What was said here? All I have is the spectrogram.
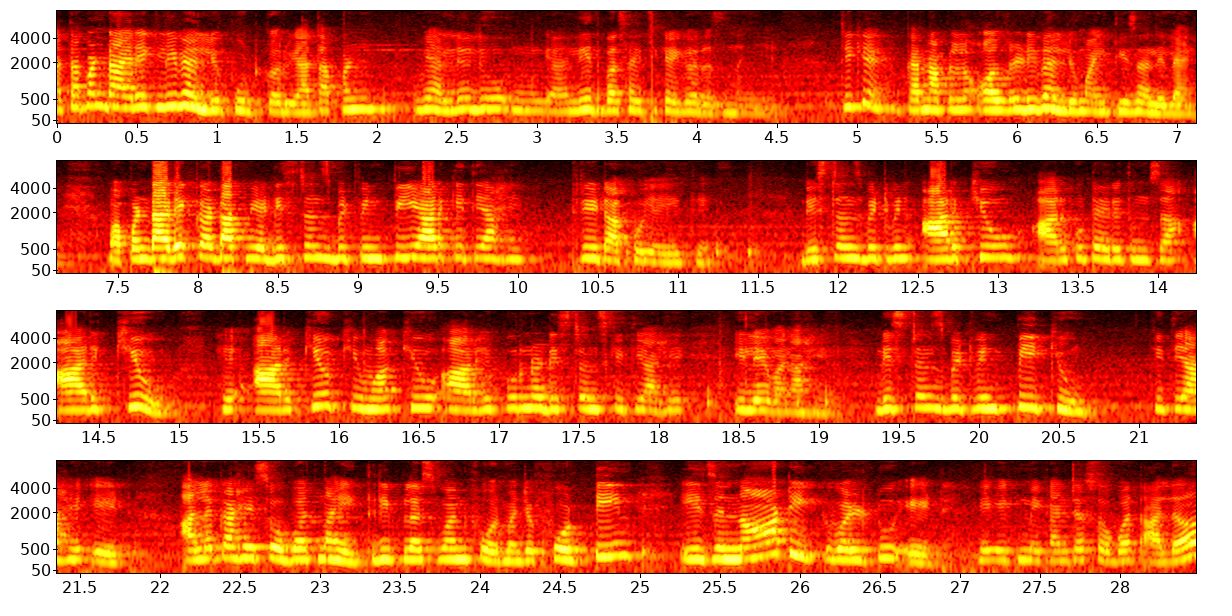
आता आपण डायरेक्टली व्हॅल्यू पुट करूया. आता आपण व्हॅल्यू लिहू लिहित बसायची काही गरज नाही आहे ठीक आहे? कारण आपल्याला ऑलरेडी व्हॅल्यू माहिती झालेलं आहे. मग आपण डायरेक्ट टाकूया डिस्टन्स बिटवीन पी आर किती आहे? थ्री टाकूया इथे. Distance between R Q R कुठे आहे रे तुमचा? आर क्यू हे आर क्यू किंवा क्यू आर हे पूर्ण डिस्टन्स किती आहे? इलेवन आहे. डिस्टन्स बिटवीन पी क्यू किती आहे? एट आलं का हे सोबत नाही? थ्री प्लस वन फोर म्हणजे fourteen is not equal to eight हे एकमेकांच्या सोबत आलं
